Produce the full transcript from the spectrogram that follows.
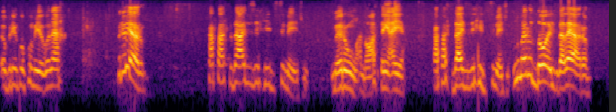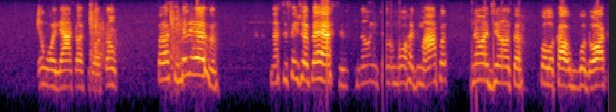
Eu brinco comigo, né? Primeiro, capacidade de rir de si mesmo. Número um, anotem aí. Capacidade de rir de si mesmo. Número dois, galera, eu olhar aquela situação falar assim, beleza, nasci sem GPS, não entendo morra de mapa, não adianta colocar o Google Doc,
